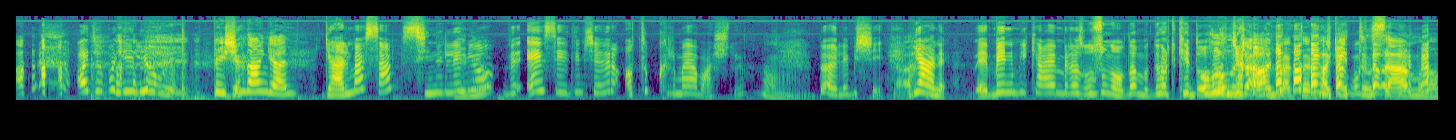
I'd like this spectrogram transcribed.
Acaba geliyor muyum? Peşimden gel. Gelmezsem sinirleniyor Geliyor. ve en sevdiğim şeyleri atıp kırmaya başlıyor. Hmm. Böyle bir şey. Yani e, benim hikayem biraz uzun oldu ama dört kedi olunca. Olunca ancak tabii hak ancak bu ettin sen bunu.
